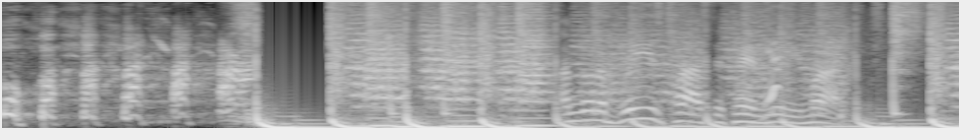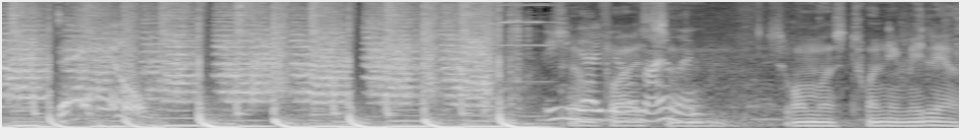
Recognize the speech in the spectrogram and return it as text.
I'm gonna breeze past the 10 million mark. Damn! You can get your own Fights, island. It's almost 20 million.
